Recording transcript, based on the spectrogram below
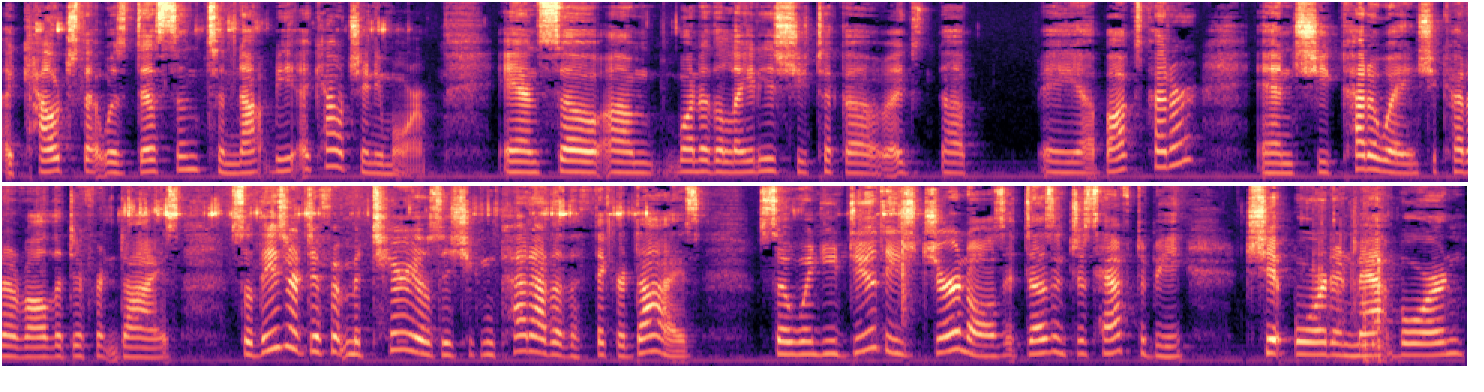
a couch that was destined to not be a couch anymore. And so um, one of the ladies, she took a, a, a, box cutter and she cut away and she cut out all the different dies. So these are different materials that you can cut out of the thicker dies. So when you do these journals, it doesn't just have to be chipboard and mat board.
